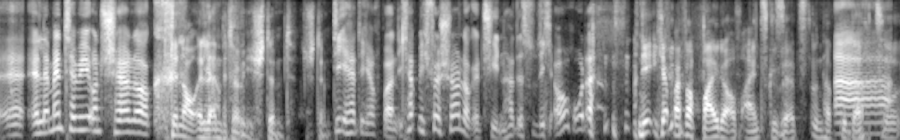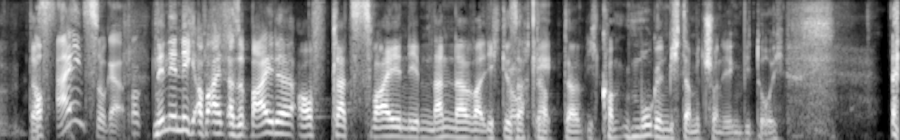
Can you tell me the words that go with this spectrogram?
Äh, Elementary und Sherlock. Genau, Elementary, stimmt, stimmt. Die hätte ich auch beide. Ich habe mich für Sherlock entschieden. Hattest du dich auch, oder? Nee, ich habe einfach beide auf eins gesetzt und habe gedacht, so. Das, auf eins sogar. Okay. Nee, nee, nicht auf eins, also beide auf Platz zwei nebeneinander, weil ich gesagt Okay. habe, ich komm, mogel mich damit schon irgendwie durch.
